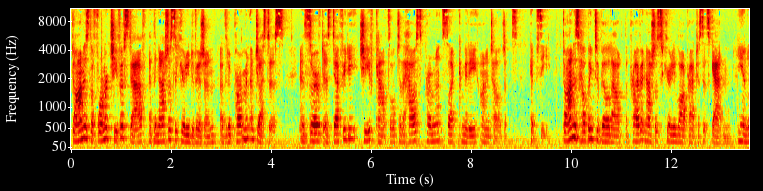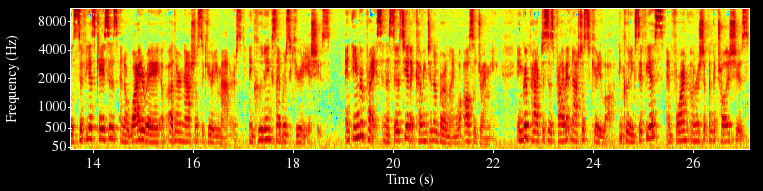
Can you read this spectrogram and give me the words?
Don is the former Chief of Staff at the National Security Division of the Department of Justice and served as Deputy Chief Counsel to the House Permanent Select Committee on Intelligence, HPSCI. Don is helping to build out the private national security law practice at Skadden. He handles CFIUS cases and a wide array of other national security matters, including cybersecurity issues. And Ingrid Price, an associate at Covington and Burling, will also join me. Ingrid practices private national security law, including CFIUS and foreign ownership and control issues,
